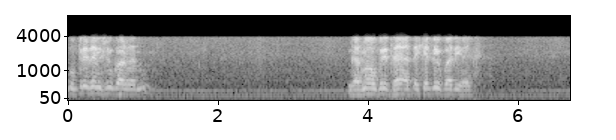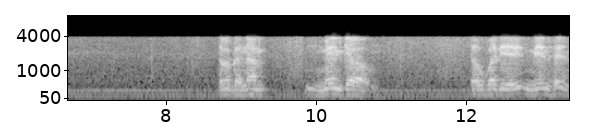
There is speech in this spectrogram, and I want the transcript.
ઉપરી થઈને શું કાઢવાનું? ઘરમાં ઉપરી થયા તે કેટલી ઉપાધિ હોય તમે ઘરના મેન કેવા તો ઉપાધિ એવી મેન છે ને.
